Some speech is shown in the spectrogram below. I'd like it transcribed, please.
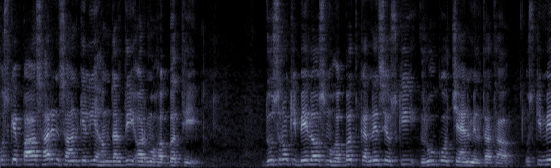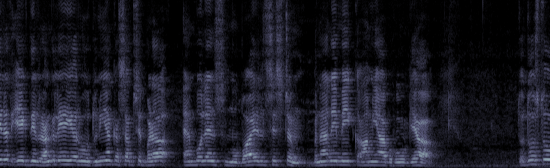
उसके पास हर इंसान के लिए हमदर्दी और मोहब्बत थी। दूसरों की बेलौस मोहब्बत करने से उसकी रूह को चैन मिलता था। उसकी मेहनत एक दिन रंग ले और वो दुनिया का सबसे बड़ा एंबुलेंस मोबाइल सिस्टम बनाने में कामयाब हो गया। तो दोस्तों,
